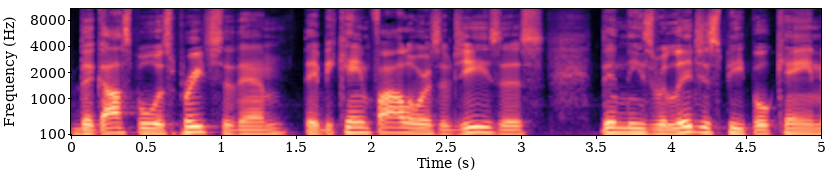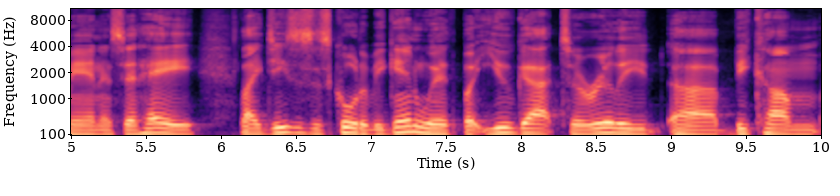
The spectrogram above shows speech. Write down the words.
the gospel was preached to them. They became followers of Jesus. Then these religious people came in and said, "Hey, like Jesus is cool to begin with, but you've got to really uh, become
